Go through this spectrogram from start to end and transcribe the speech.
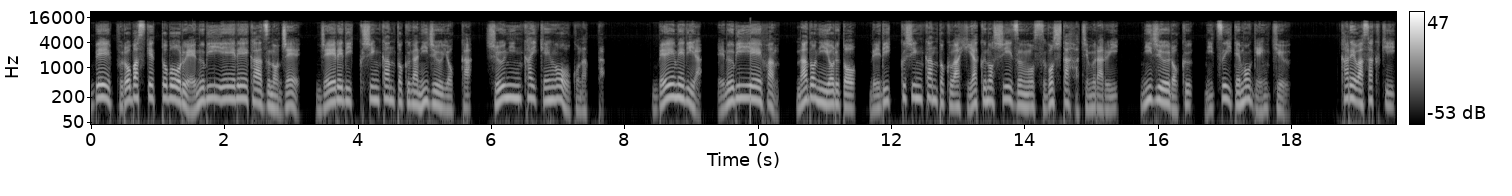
米プロバスケットボール NBA レイカーズの J、J レディック新監督が24日、就任会見を行った。米メディア、NBA ファンなどによると、レディック新監督は飛躍のシーズンを過ごした八村塁26についても言及。彼は昨季、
